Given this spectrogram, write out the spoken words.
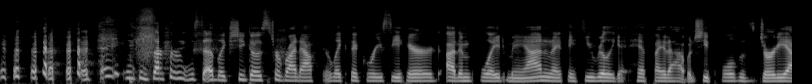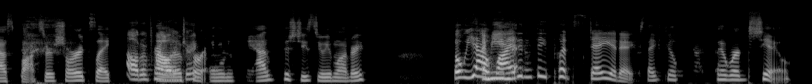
because that's what you said like she goes to run after like the greasy haired unemployed man and i think you really get hit by that when she pulls his dirty ass boxer shorts like out of her out laundry. of her own pants because she's doing laundry. Oh yeah I why didn't they put stay in it? Because i feel like it worked too.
